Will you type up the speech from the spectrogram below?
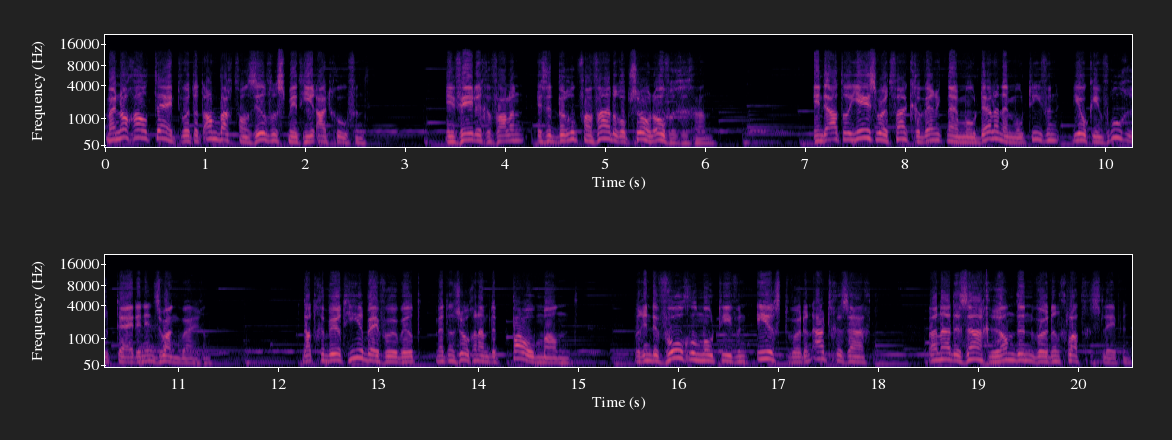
Maar nog altijd wordt het ambacht van zilversmid hier uitgeoefend. In vele gevallen is het beroep van vader op zoon overgegaan. In de ateliers wordt vaak gewerkt naar modellen en motieven die ook in vroegere tijden in zwang waren. Dat gebeurt hier bijvoorbeeld met een zogenaamde pauwmand, waarin de vogelmotieven eerst worden uitgezaagd, waarna de zaagranden worden gladgeslepen.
